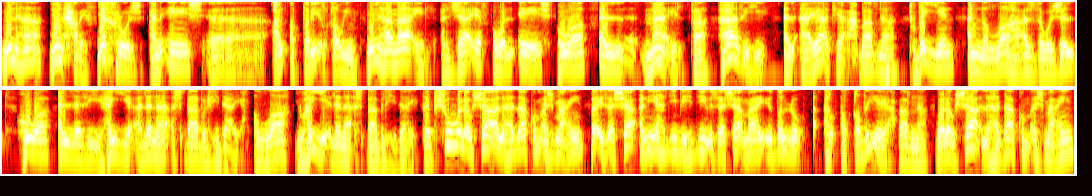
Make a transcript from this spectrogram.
منها منحرف يخرج عن إيش؟ آه عن الطريق القويم منها مائل الجائر هو الايش؟ هو المائل فهذه الآيات يا أحبابنا تبين أن الله عز وجل هو الذي هيئ لنا أسباب الهداية، الله يهيئ لنا أسباب الهداية، طيب شو ولو شاء لهداكم أجمعين؟ فإذا شاء أن يهدي بهدي وإذا شاء ما يضل القضية يا أحبابنا، ولو شاء لهداكم أجمعين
